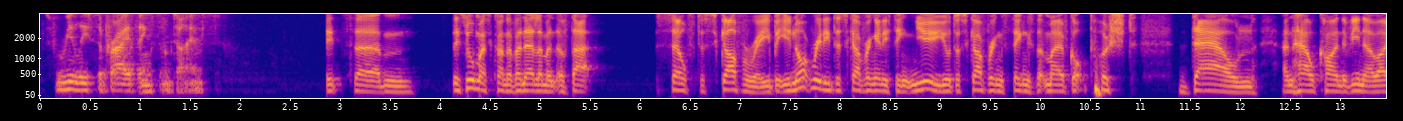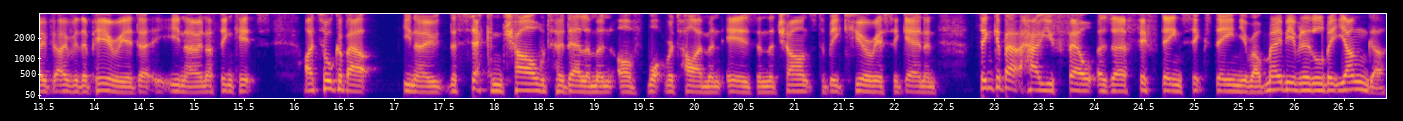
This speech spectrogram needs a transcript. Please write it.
It's really surprising sometimes. It's um there's almost kind of an element of that self discovery, but you're not really discovering anything new. You're discovering things that may have got pushed down and how kind of, you know, over, over the period, uh, you know, and I think it's, I talk about, you know, the second childhood element of what retirement is and the chance to be curious again and think about how you felt as a 15, 16 year old, maybe even a little bit younger.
